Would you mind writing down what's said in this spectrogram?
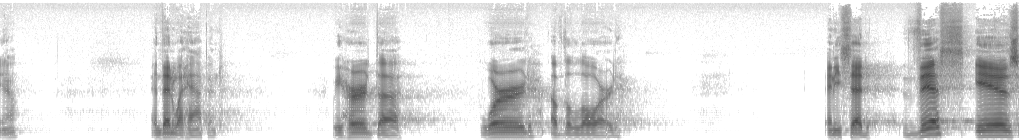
you know? And then what happened? We heard the word of the Lord. And he said, This is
